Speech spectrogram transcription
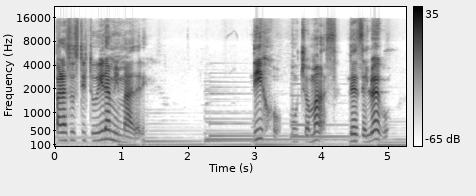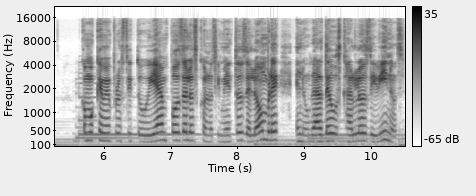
para sustituir a mi madre. Dijo mucho más, desde luego, como que me prostituía en pos de los conocimientos del hombre en lugar de buscar los divinos.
